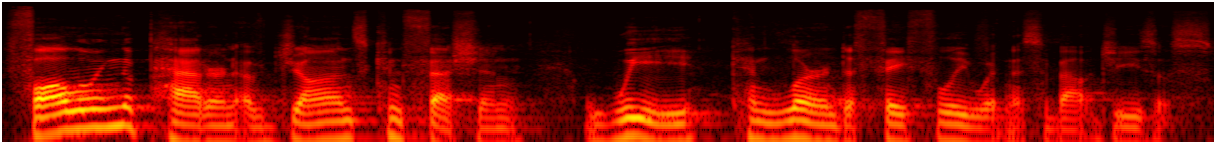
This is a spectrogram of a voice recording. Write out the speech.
Following the pattern of John's confession, we can learn to faithfully witness about Jesus.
